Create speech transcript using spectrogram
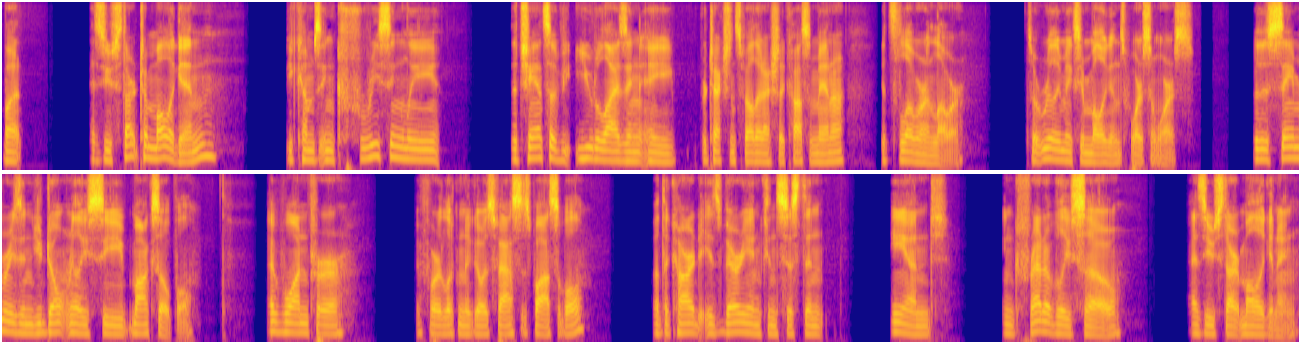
But as you start to mulligan, becomes increasingly the chance of utilizing a protection spell that actually costs a mana gets lower and lower. So it really makes your mulligans worse and worse. For the same reason, you don't really see Mox Opal. I have one for if we're looking to go as fast as possible, but the card is very inconsistent and incredibly so as you start mulliganing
